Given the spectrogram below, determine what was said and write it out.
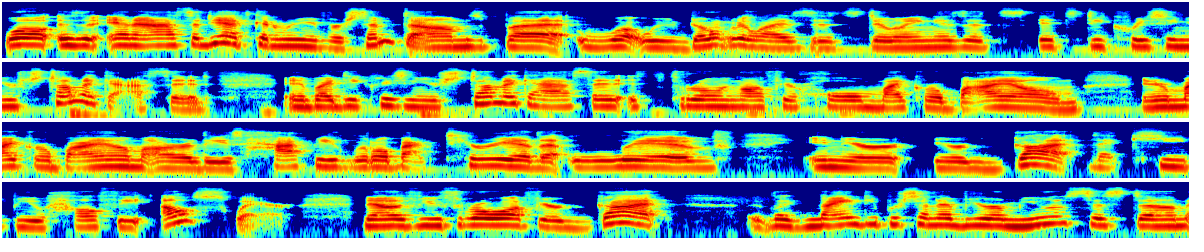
Well, is it antacid? Yeah, it's going to relieve your symptoms, but what we don't realize it's doing is it's it's decreasing your stomach acid, and by decreasing your stomach acid, it's throwing off your whole microbiome. And your microbiome are these happy little bacteria that live in your your gut that keep you healthy elsewhere. Now, if you throw off your gut, like 90% of your immune system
